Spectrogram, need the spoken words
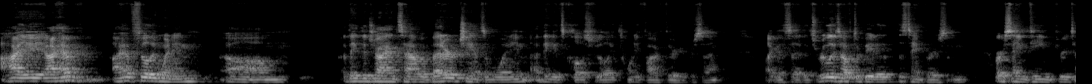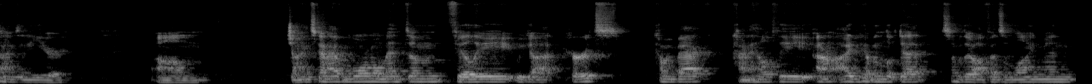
I I have I have Philly winning. Um, I think the Giants have a better chance of winning. I think it's closer to like 25, 30%. Like I said, it's really tough to beat the same person or same team three times in a year. Um, Giants gonna have more momentum. Philly, we got Hurts coming back, kind of healthy. I don't. I haven't looked at some of the offensive linemen.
